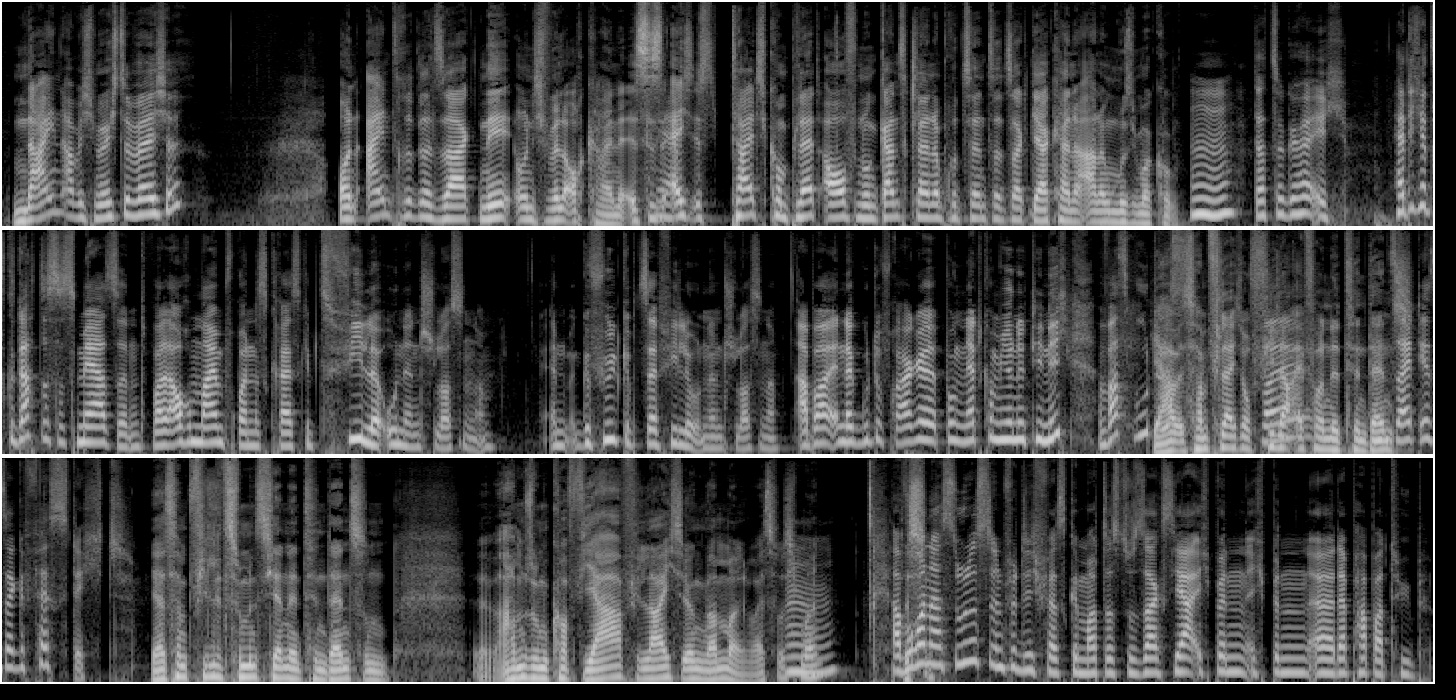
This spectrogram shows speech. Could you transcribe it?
nein, aber ich möchte welche. Und ein Drittel sagt, nee, und ich will auch keine. Es ist Ja. echt, es teilt sich komplett auf, nur ein ganz kleiner Prozentsatz sagt, ja, keine Ahnung, muss ich mal gucken. Mhm, dazu gehöre ich. Hätte ich jetzt gedacht, dass es mehr sind, weil auch in meinem Freundeskreis gibt es viele Unentschlossene. In, gefühlt gibt es sehr viele Unentschlossene. Aber in der gutefrage.net-Community nicht. Was gut Ja, aber ist, es haben vielleicht auch viele einfach eine Tendenz. seid ihr sehr gefestigt. Ja, es haben viele zumindest ja eine Tendenz und äh, haben so im Kopf, ja, vielleicht irgendwann mal. Weißt du, was ich meine? Aber Das- woran hast du das denn für dich festgemacht, dass du sagst, ja, ich bin, ich bin äh, der Papa-Typ?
